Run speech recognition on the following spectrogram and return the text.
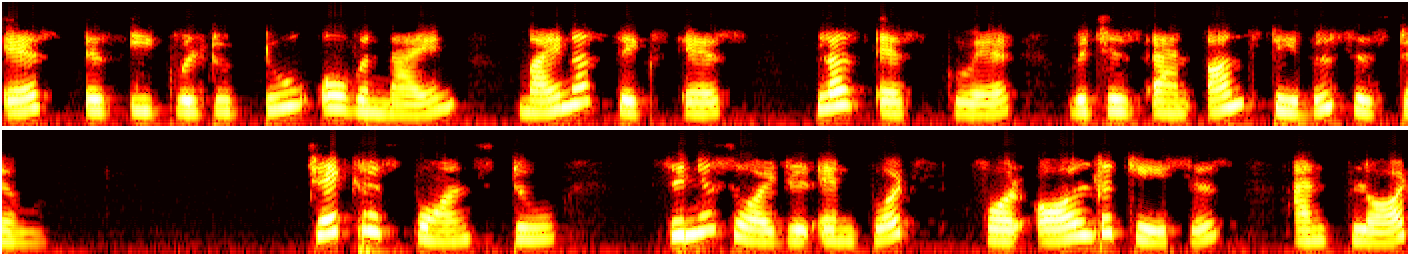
s is equal to 2 over 9 minus 6s plus s square which is an unstable system. Check response to sinusoidal inputs for all the cases and plot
